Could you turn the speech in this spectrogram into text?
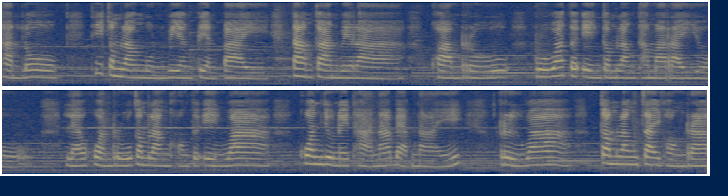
ทันโลก ที่กำลังหมุนเวียนเปลี่ยนไป ตามการเวลา ความรู้ รู้ว่าตัวเองกำลังทำอะไรอยู่ แล้วควรรู้กำลังของตัวเองว่า ควรอยู่ในฐานะแบบไหน หรือว่า กำลังใจของเรา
